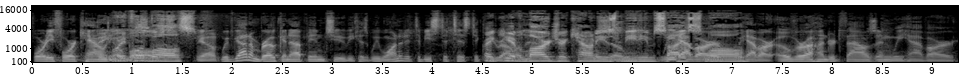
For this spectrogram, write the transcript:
44 counties. 44 balls. balls. Yeah. We've got them broken up into because we wanted it to be statistically right, relevant. You have larger counties, so medium size, small. we have our over 100,000. We have our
